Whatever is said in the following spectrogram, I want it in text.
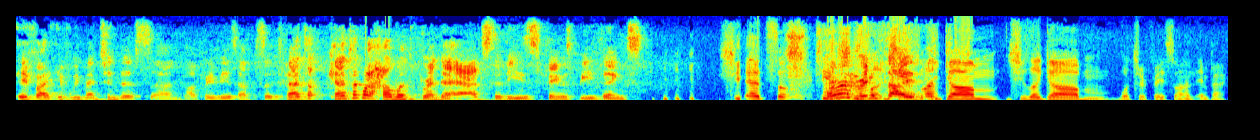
if I if we mentioned this on, on previous episodes. Can I talk, can I talk about how much Brenda adds to these Famous B things? She had so she, Her she's, like, ringside- she's like um she's like um what's her face on Impact?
